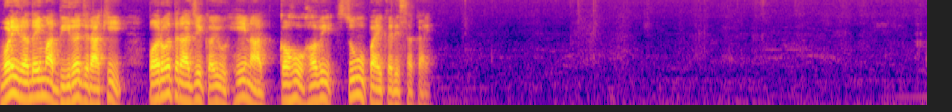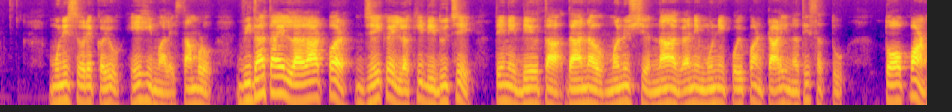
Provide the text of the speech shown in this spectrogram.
વળી હૃદયમાં ધીરજ રાખી પર્વતરાજે કહ્યું, હે નાથ, કહો હવે શું ઉપાય કરી શકાય? મુનીશ્વરે કહ્યું, હે હિમાલય, સાંભળો. વિધાતાએ લલાટ પર જે કંઈ લખી દીધું છે, તેને દેવતા, દાનવ, મનુષ્ય, નાગ અને મુનિ કોઈ પણ ટાળી નથી શકતું. તો પણ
